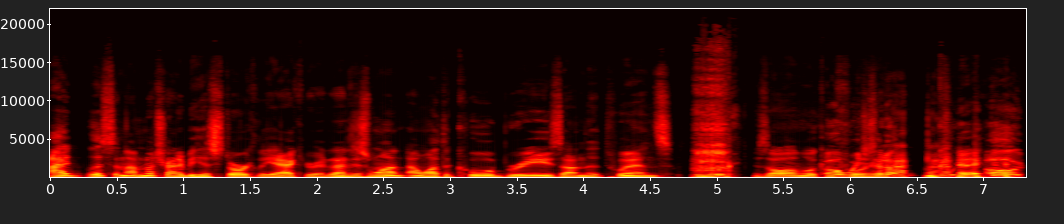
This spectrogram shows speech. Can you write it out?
I listen. I'm not trying to be historically accurate. I just want I want the cool breeze on the twins. Is all I'm looking Oh, for. we should. here. Okay. oh,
